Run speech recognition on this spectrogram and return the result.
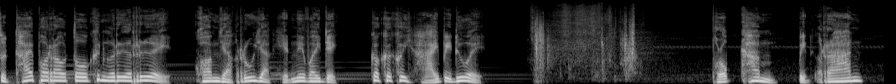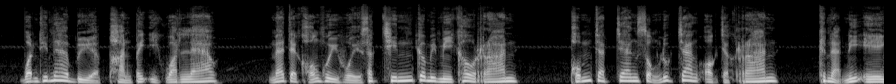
สุดท้ายพอเราโตขึ้นเรื่อยๆ ความอยากรู้อยากเห็นในวัยเด็กก็ค่อย ๆ หายไปด้วย พบค่ำปิดร้าน วันที่น่าเบื่อผ่านไปอีกวันแล้ว แม้แต่ของห่วยๆสักชิ้นก็ไม่มีเข้าร้าน ผมจัดแจงส่งลูกจ้างออกจากร้าน ขณะนี้เอง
